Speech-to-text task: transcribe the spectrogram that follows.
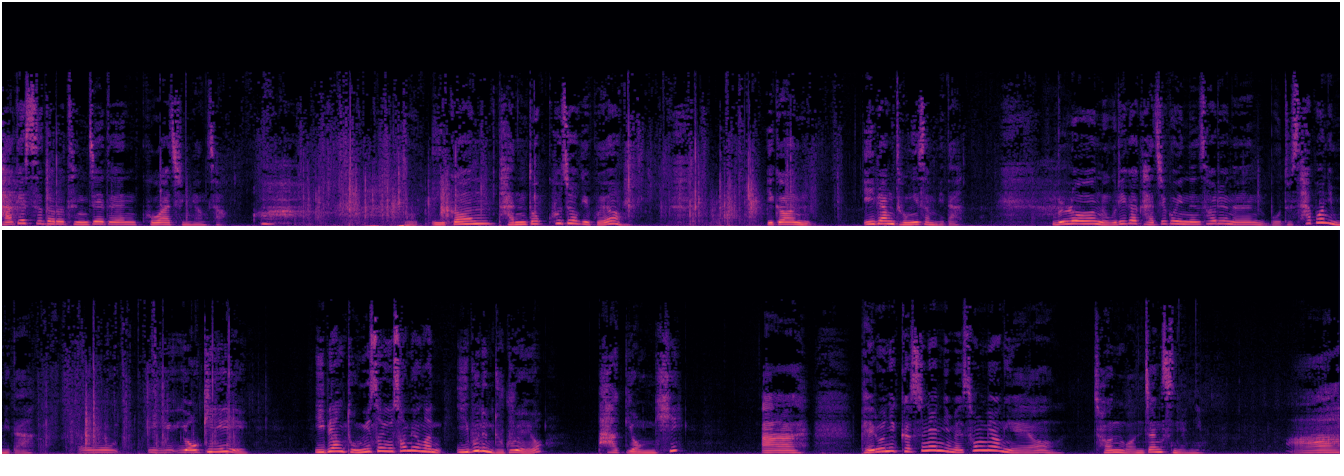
박예스더로 등재된 고아 증명서. 어, 이건 단독 호적이고요. 이건 입양 동의서입니다. 물론 우리가 가지고 있는 서류는 모두 사본입니다. 어, 이- 여기 입양 동의서에 서명한 이분은 누구예요? 박영희? 아, 베로니카 수녀님의 속명이에요. 전 원장 수녀님. 아,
